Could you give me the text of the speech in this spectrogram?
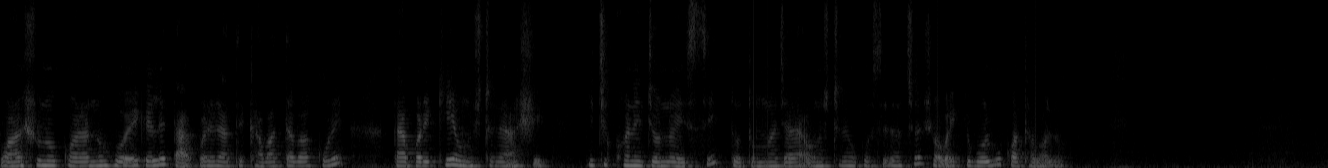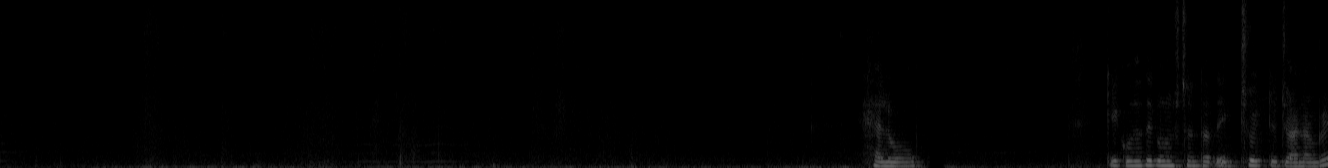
পড়াশুনো করানো হয়ে গেলে তারপরে রাতে খাবার দাবার করে তারপরে খেয়ে অনুষ্ঠানে আসি। কিছুক্ষণের জন্য এসছি। তো তোমরা যারা অনুষ্ঠানে উপস্থিত আছো, সবাইকে বলব কথা বলো। হ্যালো। কে কোথা থেকে অনুষ্ঠানটা দেখছ একটু জানাবে।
